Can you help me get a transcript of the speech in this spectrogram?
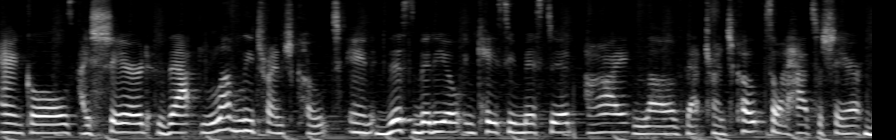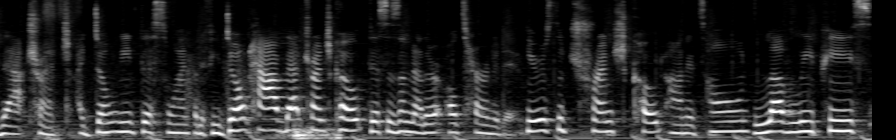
ankles. I shared that lovely trench coat in this video in case you missed it. I love that trench coat, so I had to share that trench. I don't need this one, but if you don't have that trench coat, this is another alternative. Here's the trench coat on its own. Lovely piece.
